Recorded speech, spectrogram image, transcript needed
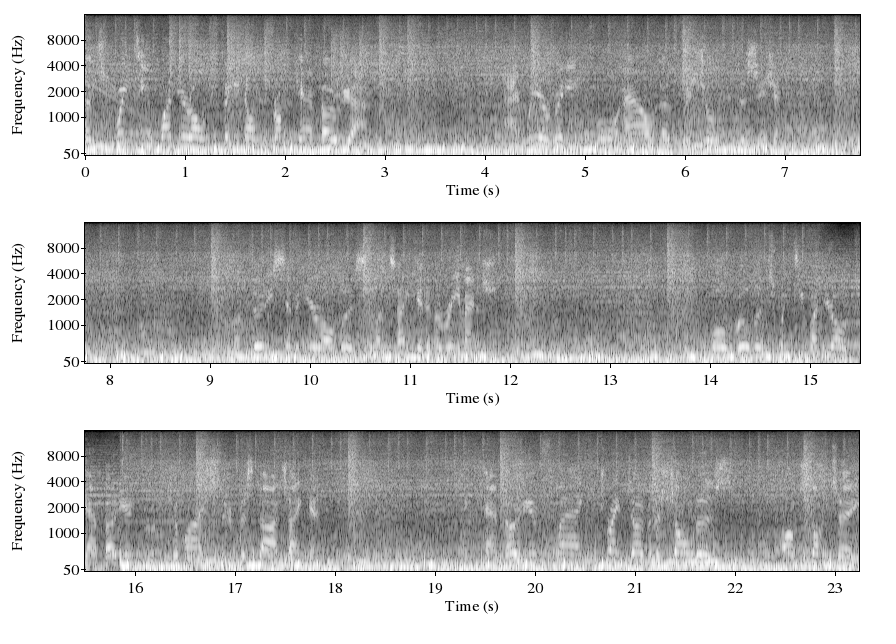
The 21-year-old phenom from Cambodia. And we are ready for our official decision. The 37-year-old Lerdsila take it in the rematch? Or will the 21-year-old Cambodian Kun Khmer superstar take it? Cambodian flag draped over the shoulders of Sok Thy.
